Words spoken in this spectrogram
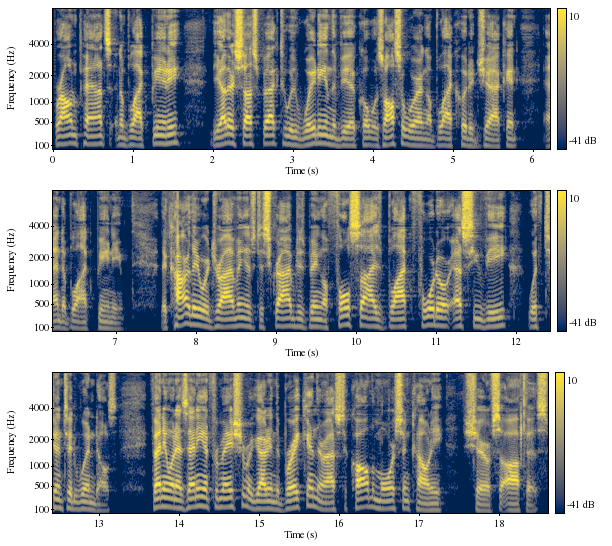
brown pants, and a black beanie. The other suspect who was waiting in the vehicle was also wearing a black hooded jacket and a black beanie. The car they were driving is described as being a full-size black four-door SUV with tinted windows. If anyone has any information regarding the break-in, they're asked to call the Morrison County Sheriff's Office.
